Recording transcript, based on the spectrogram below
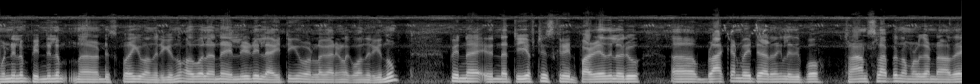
മുന്നിലും പിന്നിലും ഡിസ്ക് ബ്രേക്ക് വന്നിരിക്കുന്നു. അതുപോലെ തന്നെ എൽ ഇ ഡി ലൈറ്റിംഗ് പോലുള്ള കാര്യങ്ങളൊക്കെ വന്നിരിക്കുന്നു. പിന്നെ ഇതിന്റെ ടി എഫ് ടി സ്ക്രീൻ പഴയതിലൊരു ബ്ലാക്ക് ആൻഡ് വൈറ്റ് ആയിരുന്നെങ്കിൽ ഇതിപ്പോൾ ട്രാൻസ്ലാപ്പിൽ നമ്മൾ കണ്ട അതേ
